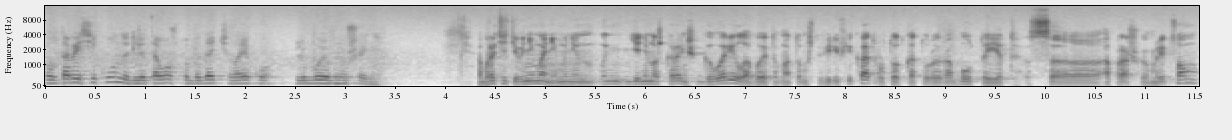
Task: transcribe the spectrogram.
полторы секунды для того, чтобы дать человеку любое внушение. Обратите внимание, мы не- я немножко раньше говорил об этом, о том, что верификатору, тот, который работает с э, опрашиваемым лицом,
